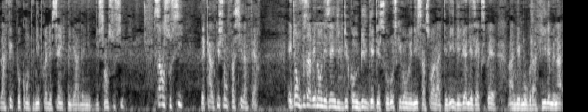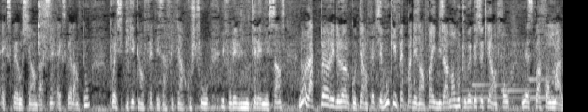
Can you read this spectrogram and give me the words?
L'Afrique peut contenir près de 5 milliards d'individus sans souci sans souci. Les calculs sont faciles à faire. Et donc, vous avez donc des individus comme Bill Gates et Soros qui vont venir s'asseoir à la télé, ils deviennent des experts en démographie, ils sont maintenant experts aussi en vaccins, experts en tout, pour expliquer qu'en fait, les Africains accouchent trop, il faudrait limiter les naissances. Non, la peur est de leur côté, en fait. C'est vous qui ne faites pas des enfants, et bizarrement, vous trouvez que ceux qui en font, n'est-ce pas, font mal.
